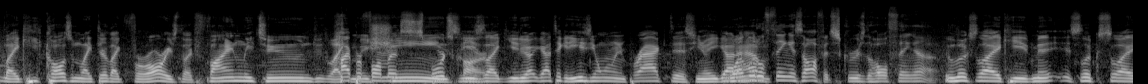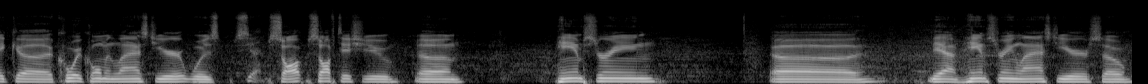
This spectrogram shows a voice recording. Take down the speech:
like he calls them like they're like Ferraris, they're like finely tuned, like High-performance machines. sports car. He's like, you got to take it easy on them in practice. You know, you got One little thing is off; it screws the whole thing up. It looks like he. It looks like uh, Corey Coleman last year was soft, soft tissue, um, hamstring. Uh, yeah, hamstring last year. So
